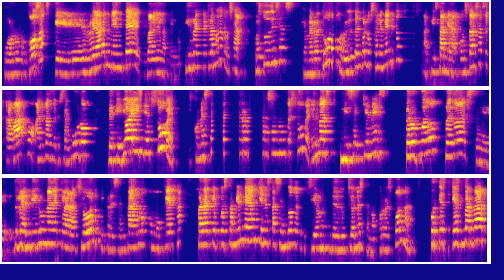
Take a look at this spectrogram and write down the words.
por cosas que realmente valen la pena. Y reclamar, o sea, pues tú dices, que me retuvo, pero yo tengo los elementos. Aquí está, mira, constancias de trabajo, altas del seguro, de que yo ahí sí estuve. Y con esta razón nunca estuve. Es más, ni sé quién es. Pero puedo, puedo este, rendir una declaración y presentarlo como queja para que pues también vean quién está haciendo deducción, deducciones que no correspondan. Porque es, es verdad,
